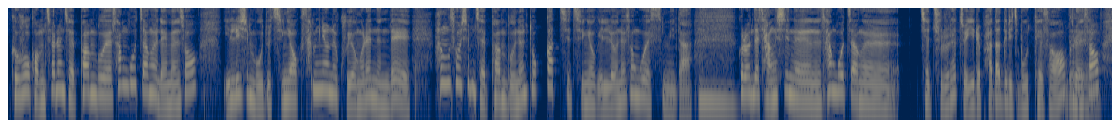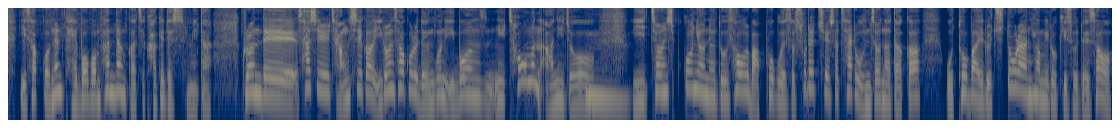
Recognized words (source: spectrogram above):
그 후 검찰은 재판부에 상고장을 내면서 1, 2심 모두 징역 3년을 구형을 했는데 항소심 재판부는 똑같이 징역 1년을 선고했습니다. 음. 그런데 장 씨는 상고장을 제출을 했죠. 이를 받아들이지 못해서. 네. 그래서 네. 이 사건은 대법원 판단까지 가게 됐습니다. 그런데 사실 장 씨가 이런 사고를 낸 건 이번이 처음은 아니죠. 음. 2019년에도 서울 마포구에서 술에 취해서 차를 운전하다가 오토바이를 추돌한 혐의로 기소돼서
